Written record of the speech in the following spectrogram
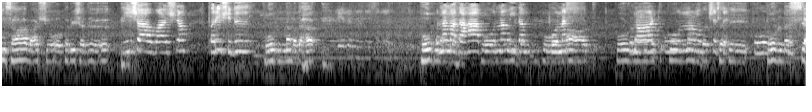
ईशावास्योपनिषद्। ईशावास्यं पूर्णमदः। पूर्णमदः पूर्णमिदं पूर्णात् पूर्णात् पूर्णमुच्यते। पूर्णस्य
